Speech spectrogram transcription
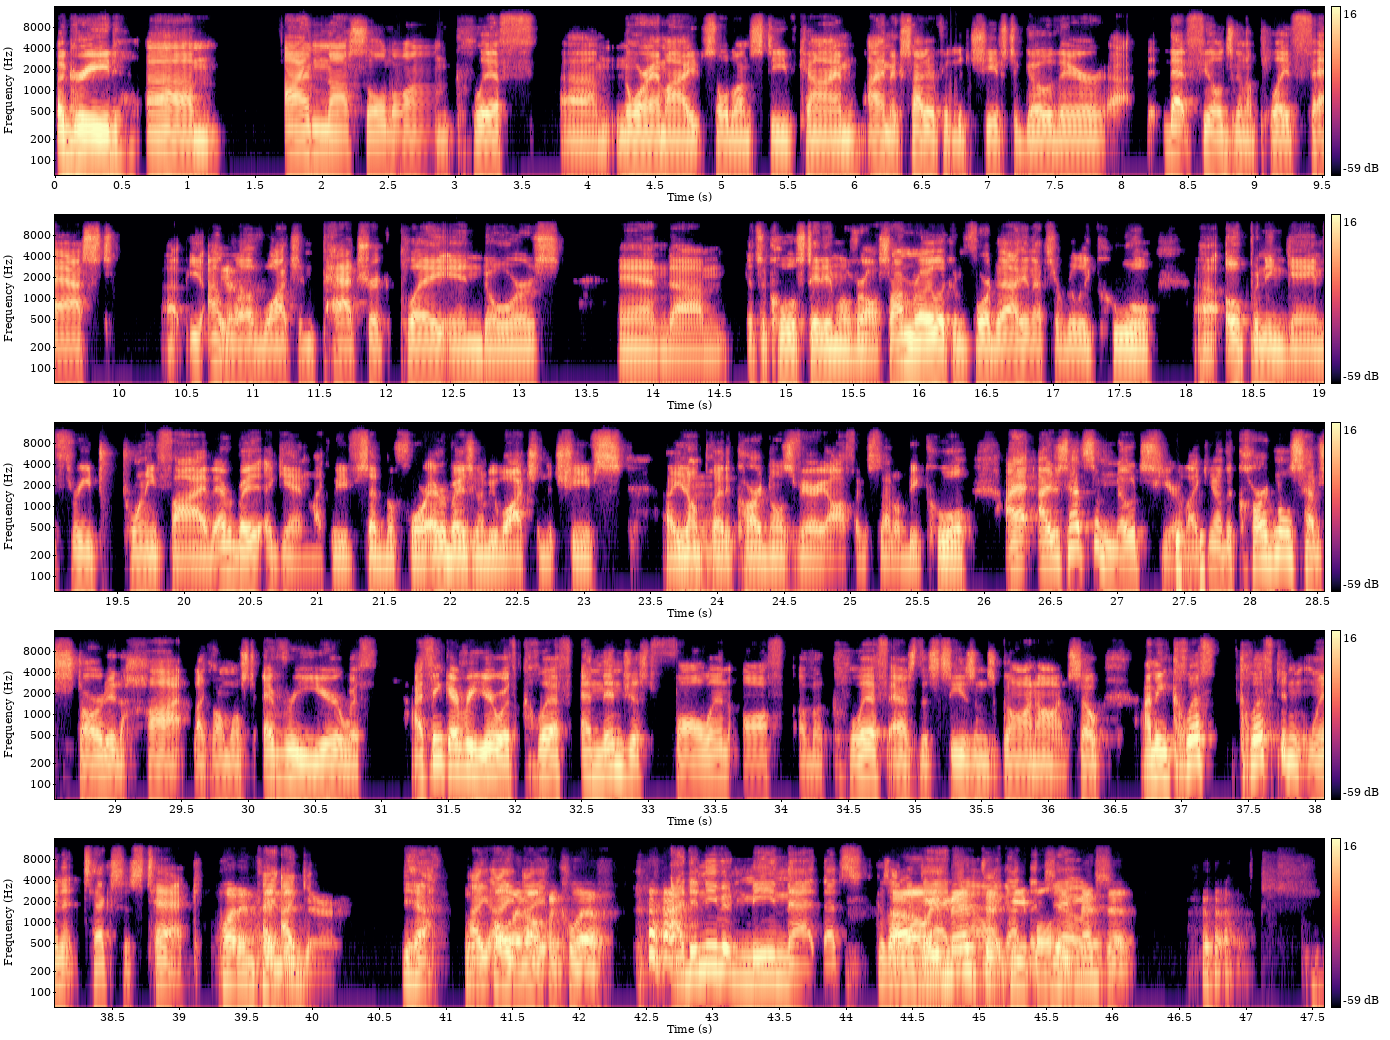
Agreed. Um, I'm not sold on Kliff, um, nor am I sold on Steve Keim. I'm excited for the Chiefs to go there. Uh, that field's going to play fast. Uh, I yeah. love watching Patrick play indoors and um, it's a cool stadium overall. So I'm really looking forward to that. I think that's a really cool uh, opening game, 325. Everybody, again, like we've said before, everybody's going to be watching the Chiefs. Uh, you don't mm-hmm. play the Cardinals very often, so that'll be cool. I, I just had some notes here. Like, you know, the Cardinals have started hot like almost every year with I think every year with Kliff and then just fallen off of a cliff as the season's gone on. So, I mean, Cliff, Kliff didn't win at Texas Tech. Pun intended I, I, there. Yeah, I, falling I, off a cliff. I didn't even mean that. That's because I'm oh, a dad he meant now. it, people. He meant it.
